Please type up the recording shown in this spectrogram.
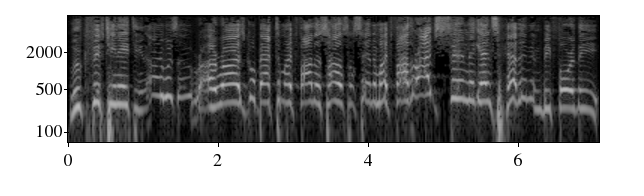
Luke 15, 18. I was arise, go back to my father's house. I'll say unto my father, I've sinned against heaven and before thee.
